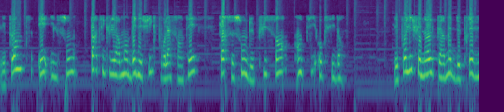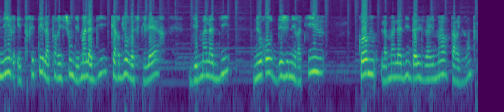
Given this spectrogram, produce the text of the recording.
les plantes, et ils sont particulièrement bénéfiques pour la santé car ce sont de puissants antioxydants. Les polyphénols permettent de prévenir et traiter l'apparition des maladies cardiovasculaires, des maladies neurodégénératives comme la maladie d'Alzheimer par exemple,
